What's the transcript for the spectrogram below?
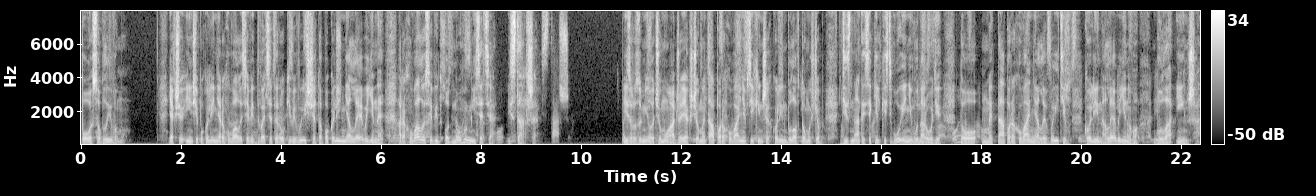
по-особливому. Якщо інші покоління рахувалися від 20 років і вище, то покоління Левіїне рахувалося від одного місяця і старше. І зрозуміло чому, адже якщо мета порахування всіх інших колін була в тому, щоб дізнатися кількість воїнів у народі, то мета порахування левитів, коліна Левиїного, була інша.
